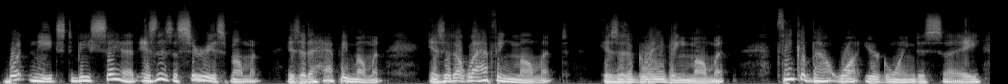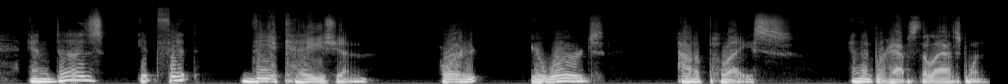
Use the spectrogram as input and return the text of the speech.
what needs to be said? Is this a serious moment? Is it a happy moment? Is it a laughing moment? Is it a grieving moment? Think about what you're going to say and does it fit the occasion or your words out of place? And then perhaps the last one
